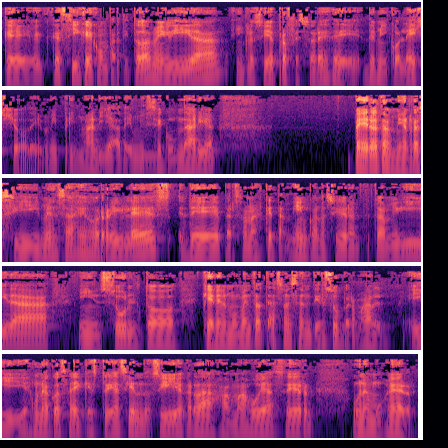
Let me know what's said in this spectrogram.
que, que sí, que compartí toda mi vida, inclusive profesores de, de mi colegio, de mi primaria, de mi secundaria. Pero también recibí mensajes horribles de personas que también conocí durante toda mi vida, insultos, que en el momento te hacen sentir súper mal. Y es una cosa de que estoy haciendo, sí, es verdad, jamás voy a ser una mujer.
